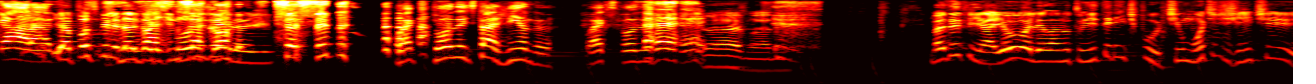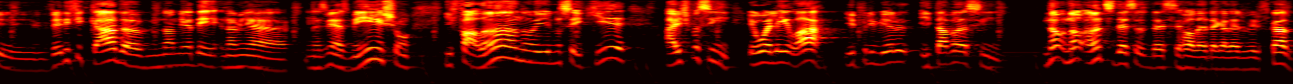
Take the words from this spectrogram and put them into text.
Caralho. E a possibilidade do Imagina se exposed é grande. 60. O Exposed tá vindo. O Exposed. Ai, mano. Mas enfim, aí eu olhei lá no Twitter e, tipo, tinha um monte de gente verificada na minha, na minha, nas minhas mentions e falando e não sei o quê. Aí, tipo assim, eu olhei lá e primeiro, e tava assim. Não, não, antes desse, desse rolê da galera verificado,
